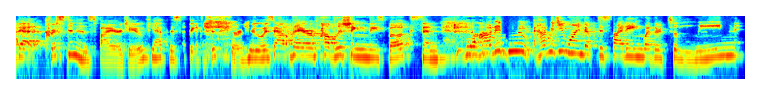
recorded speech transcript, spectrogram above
bet Kristin inspired you. You have this big sister who was out there publishing these books. And so how did you how did you wind up deciding whether to lean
